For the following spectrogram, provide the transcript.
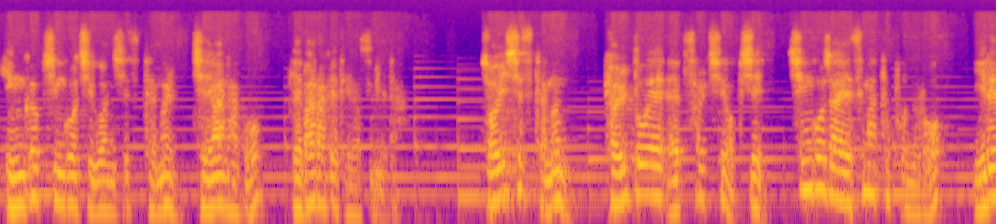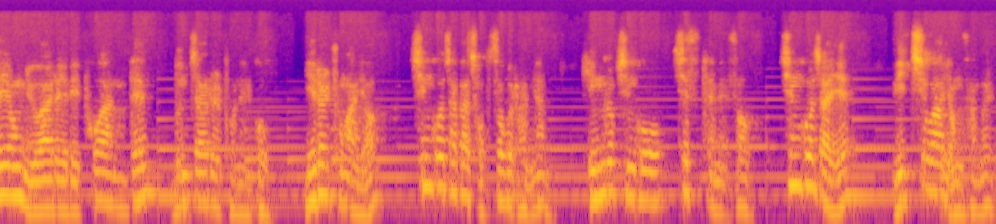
긴급신고 지원 시스템을 제안하고 개발하게 되었습니다. 저희 시스템은 별도의 앱 설치 없이 신고자의 스마트폰으로 일회용 URL이 포함된 문자를 보내고 이를 통하여 신고자가 접속을 하면 긴급신고 시스템에서 신고자의 위치와 영상을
